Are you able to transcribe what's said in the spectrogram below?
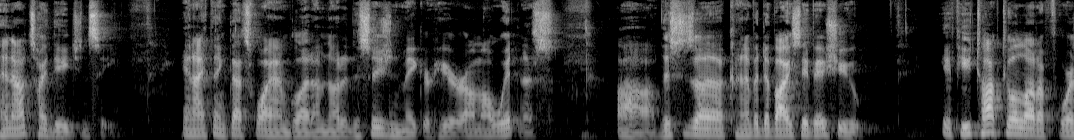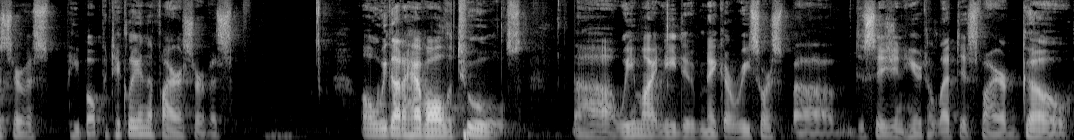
and outside the agency. And I think that's why I'm glad I'm not a decision maker here. I'm a witness. Uh, this is a kind of a divisive issue. If you talk to a lot of Forest Service people, particularly in the fire service, oh, we got to have all the tools. Uh, we might need to make a resource uh, decision here to let this fire go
